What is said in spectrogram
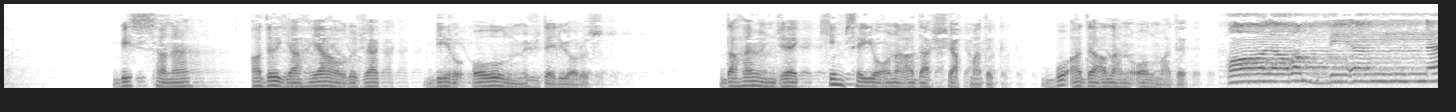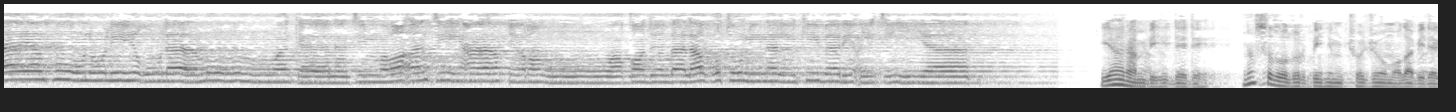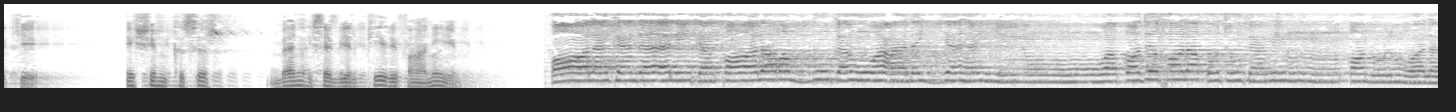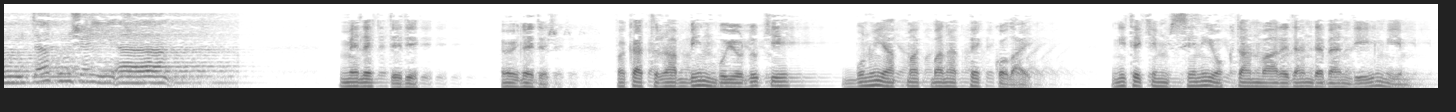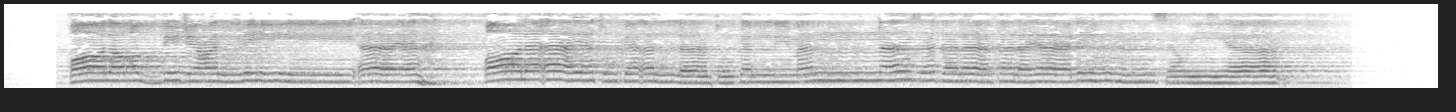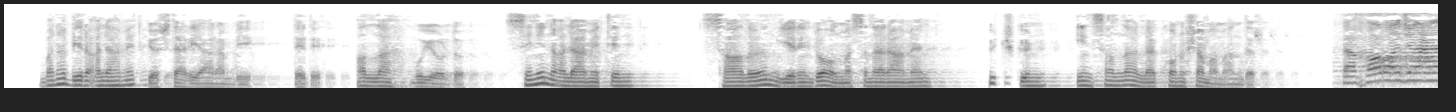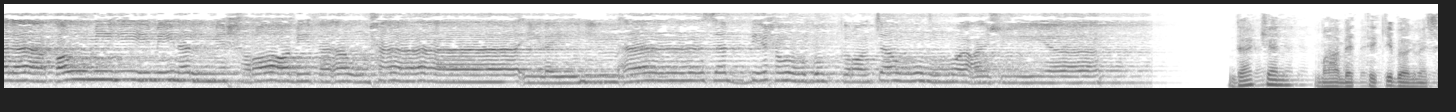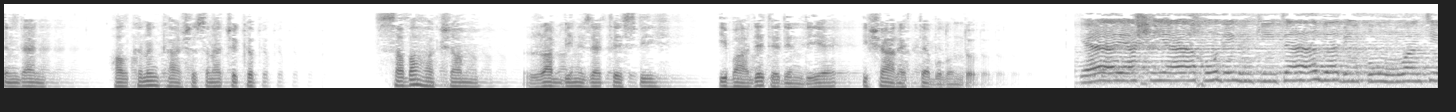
Biz sana adı Yahya olacak bir oğul müjdeliyoruz. Daha önce kimseyi ona adaş yapmadık. Bu adı alan olmadı. قال رب أنا يكون لي غلام وكانت امرأتي عاقرا وقد بلغت من الكبر عتيا Ya Rabbi dedi, nasıl olur benim çocuğum olabilir ki? Eşim kısır, ben ise bir pirifaniyim. قال كذلك قال ربك هو علي هين وقد خلقتك من قبل ولم تك شيئا Melek dedi, öyledir. Fakat Rabbin buyurdu ki, bunu yapmak bana pek kolay. Nitekim seni yoktan var eden de ben değil miyim? قال رب اجعل لي آية قال آيتك ألا تكلم الناس ثلاث ليال سويا Bana bir alamet göster ya Rabbi, dedi. Allah buyurdu. Senin alametin, sağlığın yerinde olmasına rağmen, üç gün insanlarla konuşamamandır. فخرج على قومه من المحراب فأوحى إليهم أن سبحوا بكرة وعشيا Derken, mabetteki bölmesinden, halkının karşısına çıkıp, sabah akşam Rabbinize tesbih, ibadet edin diye işarette bulundu. يا يحيى خذ الكتاب بقوة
